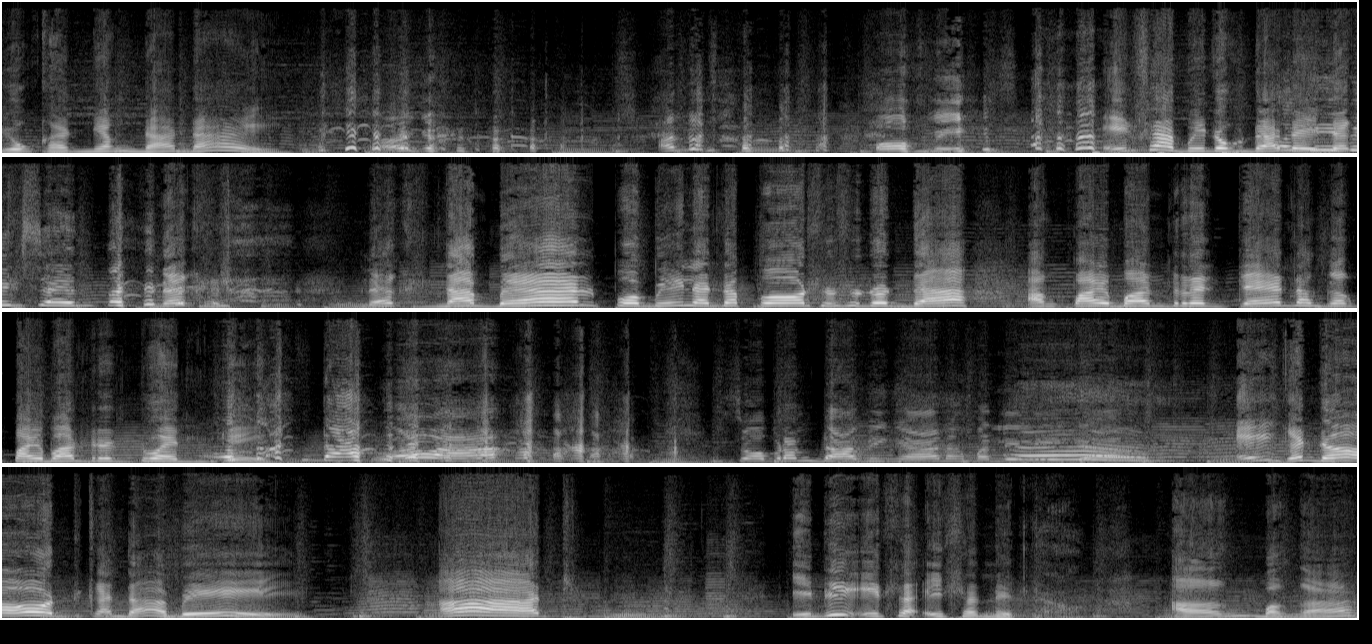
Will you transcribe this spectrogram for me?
yung kanyang nanay. Ay, ano? Office? Eh sabi nung nanay, Pag-ibig next, center. next, next number, pumila na po, susunod na ang 510 hanggang 520. Dami. Wow ah. Sobrang dami nga ng manliligaw. eh ganoon, kadami. At, ini isa-isa nito ang mga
